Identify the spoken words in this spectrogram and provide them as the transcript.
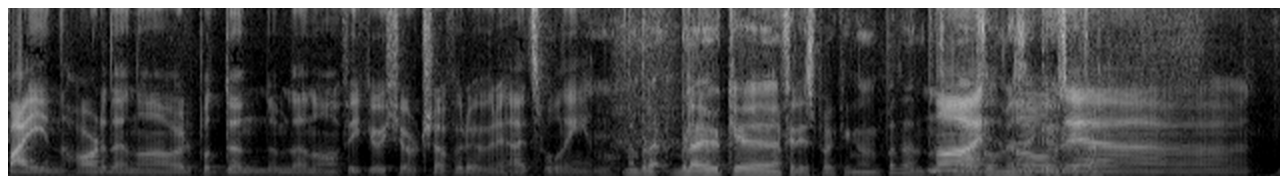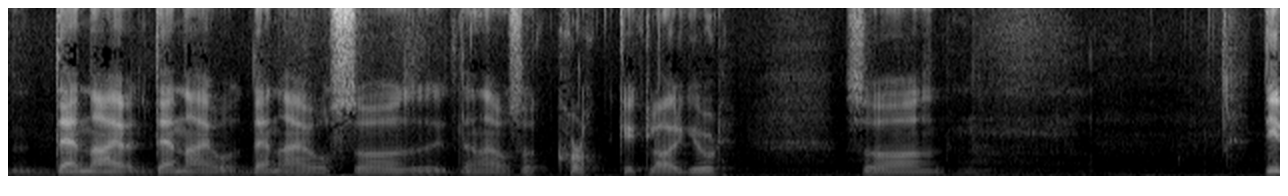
beinhard, den. Og er vel på Dønnum, den. Og han fikk jo kjørt seg for øvrig, Eidsvollingen. Det ble, ble jo ikke frispark engang på den. Nei, sånn, og det, den, er, den, er jo, den er jo også Den er jo også klokkeklar gul. Så de,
